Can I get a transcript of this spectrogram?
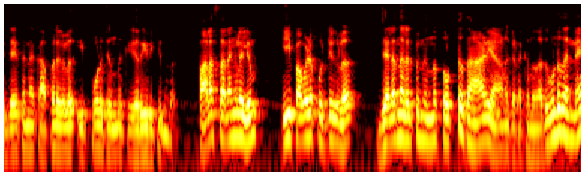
ഇദ്ദേഹത്തിന്റെ കപ്പലുകൾ ഇപ്പോൾ ചെന്ന് കയറിയിരിക്കുന്നത്. പല സ്ഥലങ്ങളിലും ഈ പവിഴപ്പുറ്റുകൾ ജലനിരപ്പിൽ നിന്ന് തൊട്ട് താഴെയാണ് കിടക്കുന്നത്. അതുകൊണ്ട് തന്നെ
